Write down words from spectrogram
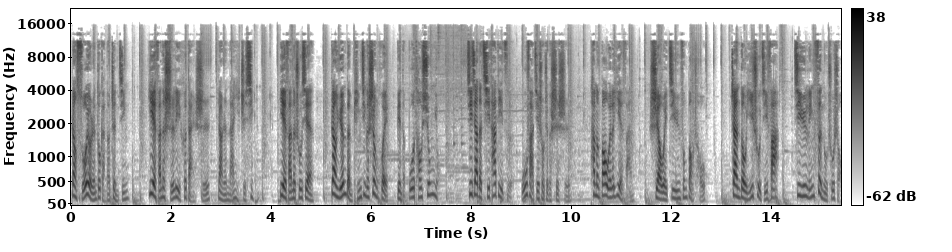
让所有人都感到震惊。叶凡的实力和胆识让人难以置信。叶凡的出现让原本平静的盛会变得波涛汹涌。姬家的其他弟子无法接受这个事实，他们包围了叶凡，是要为姬云峰报仇。战斗一触即发，姬云林愤怒出手，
